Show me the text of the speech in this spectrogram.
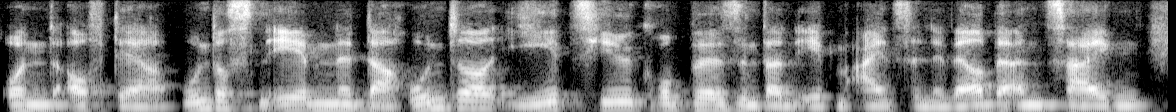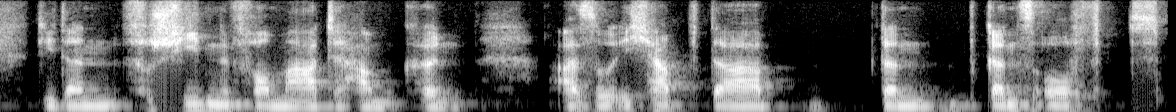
Und auf der untersten Ebene darunter, je Zielgruppe, sind dann eben einzelne Werbeanzeigen, die dann verschiedene Formate haben können. Also ich habe da dann ganz oft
